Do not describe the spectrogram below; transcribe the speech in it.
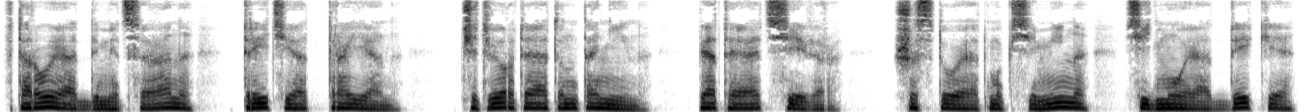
второе от Домициана — третье от Трояна, четвертое от Антонина, пятое от Севера, шестое от Максимина, седьмое от Декия,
